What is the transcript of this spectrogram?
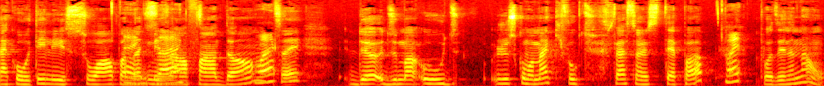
à côté les soirs pendant que mes Exact. enfants dorment. Ouais. Tu sais, de, du, ou du- jusqu'au moment qu'il faut que tu fasses un step-up Ouais. pour dire non, non,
